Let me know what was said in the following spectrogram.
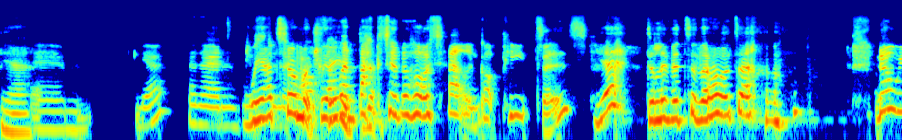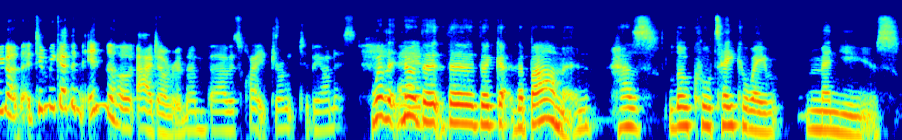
yeah. Um, yeah, and then We had so much We all went back to the hotel and got pizzas. Yeah, delivered to the hotel. No, we got that. Didn't we get them in the hotel? I don't remember. I was quite drunk to be honest. well, it- no, Um, the, the the the barman has local takeaway menus,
